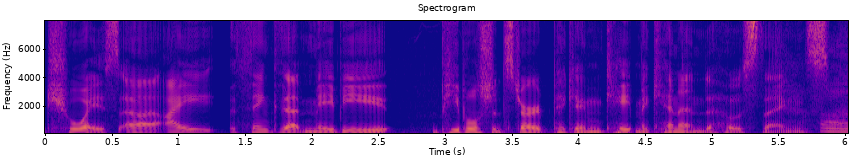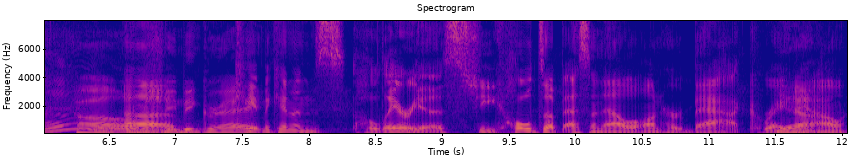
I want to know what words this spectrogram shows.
choice. Uh, I think that maybe people should start picking Kate McKinnon to host things. oh, she'd be Um, great. Kate McKinnon's hilarious. She holds up SNL on her back right Yeah. now,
